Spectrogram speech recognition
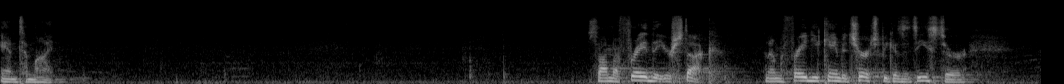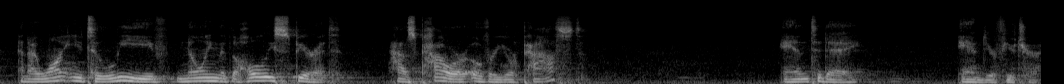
and to mine. So I'm afraid that you're stuck. And I'm afraid you came to church because it's Easter. And I want you to leave knowing that the Holy Spirit has power over your past and today and your future.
